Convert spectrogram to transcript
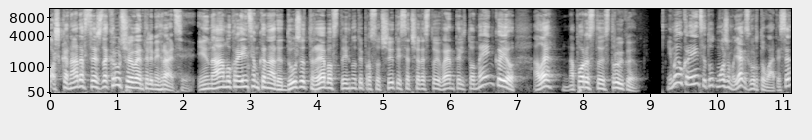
Тож Канада все ж закручує вентиль міграції. І нам, українцям Канади, дуже треба встигнути просочитися через той вентиль тоненькою, але напористою струйкою. І ми, українці, тут можемо як згуртуватися.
